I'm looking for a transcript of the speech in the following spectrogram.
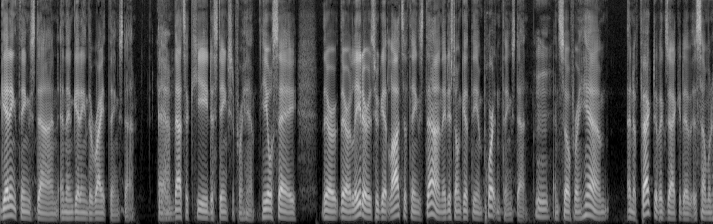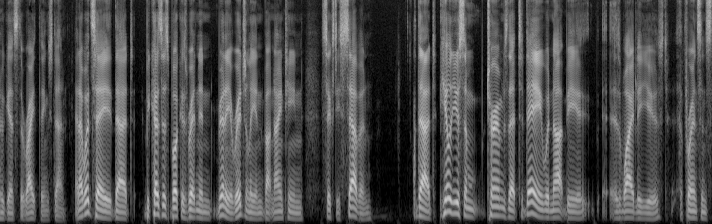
getting things done and then getting the right things done, and Yeah. that's a key distinction for him. He'll say. There, there are leaders who get lots of things done. They just don't get the important things done. And so for him, an effective executive is someone who gets the right things done. And I would say that because this book is written in really originally in about 1967, that he'll use some terms that today would not be as widely used. For instance,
